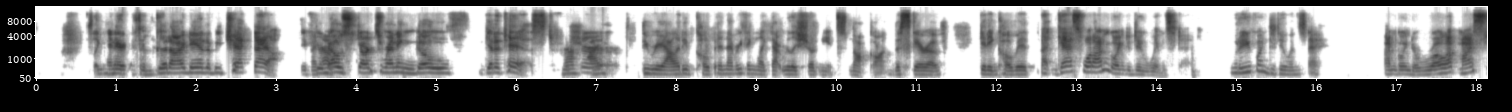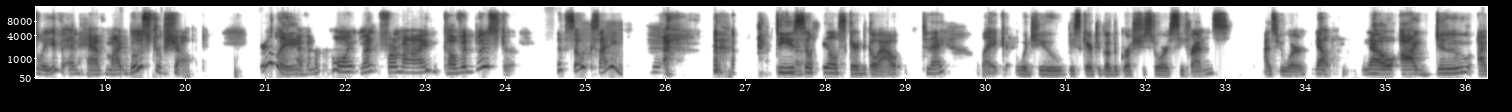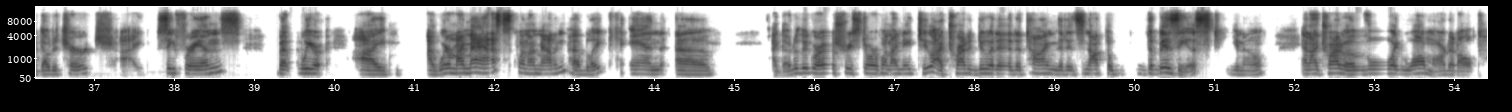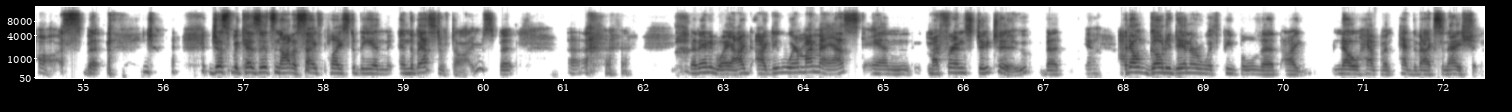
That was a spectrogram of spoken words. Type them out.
It's like, and it's a good idea to be checked out. If your nose starts running, go get a test for yeah, sure. I, the reality of COVID and everything like that really showed me it's not gone. The scare of getting COVID. But guess what I'm going to do Wednesday? What are you going to do Wednesday? I'm going to roll up my sleeve and have my booster shot. Really? I have an appointment for my COVID booster. That's so exciting. Yeah. Do you still feel scared to go out today? Like, would you be scared to go to the grocery store, see friends as you were? No, no, I do. I go to church, I see friends, but we're, I, I wear my mask when I'm out in public and uh, I go to the grocery store when I need to. I try to do it at a time that is not the the busiest, you know, and I try to avoid Walmart at all costs. But just because it's not a safe place to be in in the best of times, but. Uh, but anyway, I I do wear my mask, and my friends do too. But yeah. I don't go to dinner with people that I know haven't had the vaccination.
